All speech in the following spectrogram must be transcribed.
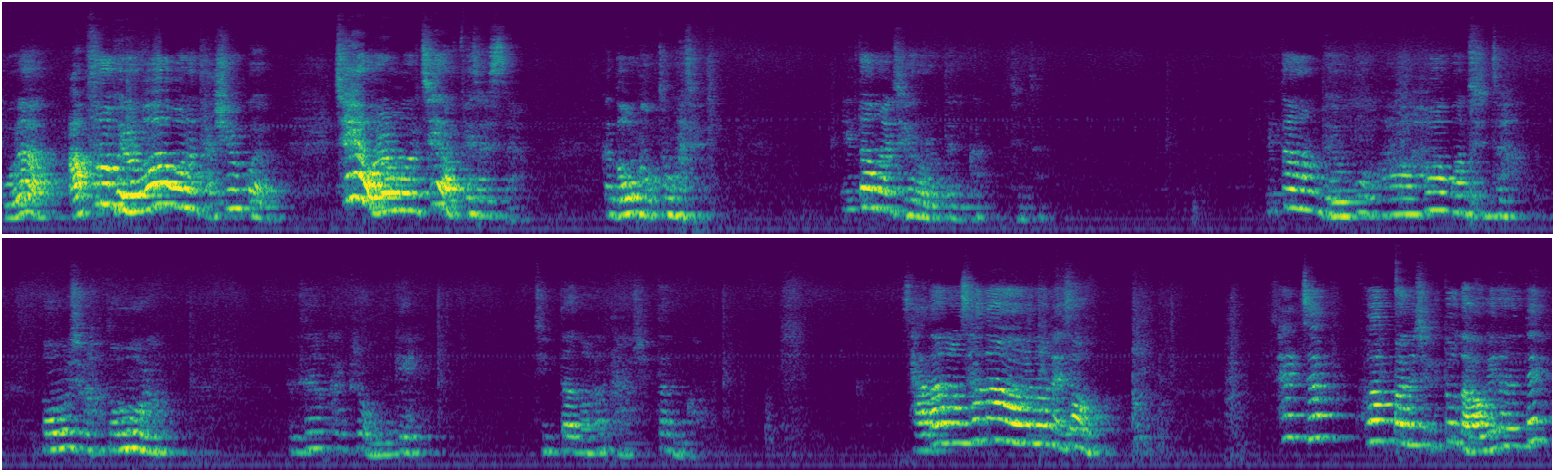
뭐야? 앞으로 배울 화학원은 다 쉬울 거예요. 제일 어려운 걸 제일 앞에서 했어요. 그러니까 너무 걱정 마세요. 일단은 제일 어렵다니까 진짜. 일단은 배우고 아 화학원 진짜 너무 싫어, 너무 어려워. 그렇게 생각할 필요 없는 게 뒷단원은 다 쉽다는 거. 4단원, 4단원에서 살짝 화학 반응식이 또 나오긴 하는데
